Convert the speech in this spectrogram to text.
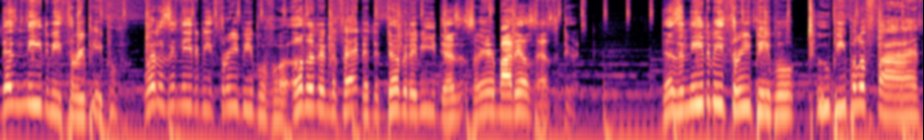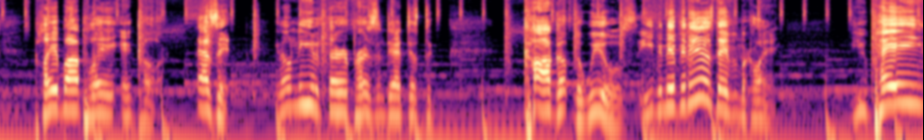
Doesn't need to be three people. What does it need to be three people for? Other than the fact that the WWE does it, so everybody else has to do it. Doesn't need to be three people. Two people are fine. Play by play in color. That's it. You don't need a third person there just to cog up the wheels, even if it is David McLane. You pay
